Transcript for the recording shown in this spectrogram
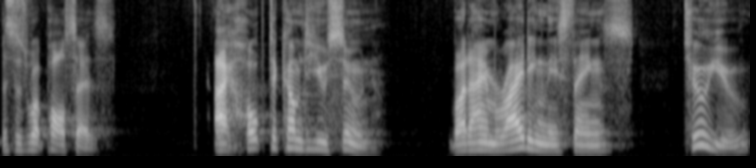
This is what Paul says I hope to come to you soon, but I am writing these things to you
